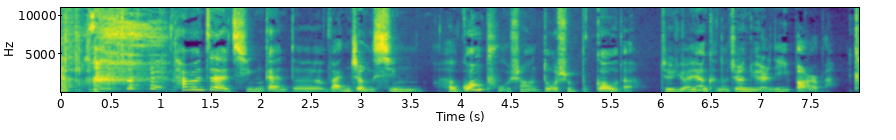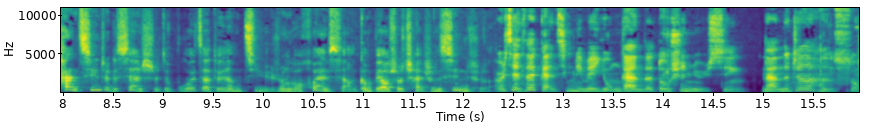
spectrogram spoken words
他们在情感的完整性和光谱上都是不够的，就远远可能就是女人的一半儿吧。看清这个现实，就不会再对他们寄予任何幻想，更不要说产生兴趣了。而且在感情里面，勇敢的都是女性，男的真的很怂。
